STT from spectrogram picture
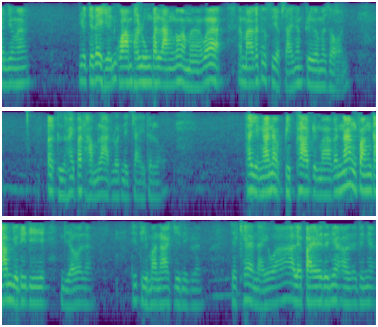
กันใช่ไหม เนี่ยจะได้เห็นความพลุงพลังก็มาว่าอามาก็ต้องเสียบสายน้ำเกลือมาสอน ก็คือให้พระธรรมลาดรถในใจตลอด ถ้าอย่างนั้นอะผิดพลาดขึ้นมาก็นั่งฟังธรรมอยู่ดีๆ เดี๋ยวแล้วทิฏฐิมานากินอีกแล้ว จะแค่ไหนวะอะไรไปอะไรตัวเนี้ยอะไรตัวเนี้ย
